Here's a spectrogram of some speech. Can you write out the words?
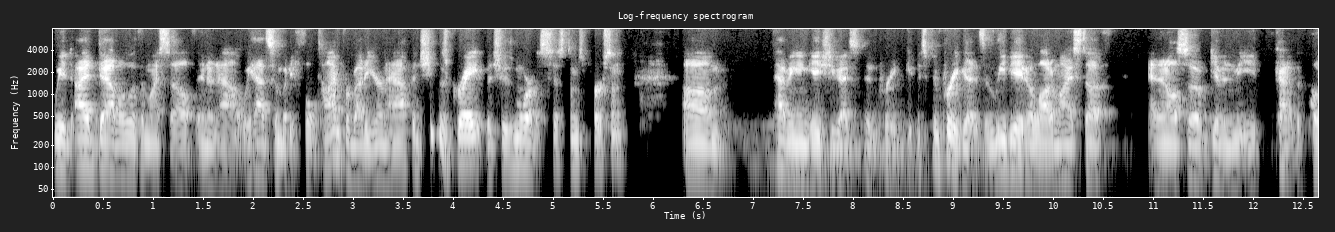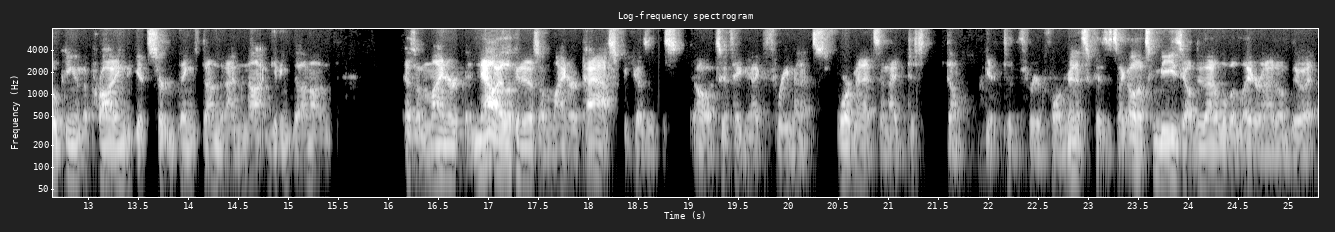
we I dabbled with it myself in and out. We had somebody full time for about a year and a half, and she was great, but she was more of a systems person. Um, having engaged you guys has been pretty. It's been pretty good. It's alleviated a lot of my stuff, and then also given me kind of the poking and the prodding to get certain things done that I'm not getting done on as a minor. Now I look at it as a minor task because it's oh it's going to take me like three minutes, four minutes, and I just don't get to the three or four minutes because it's like oh it's going to be easy. I'll do that a little bit later, and I don't do it.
